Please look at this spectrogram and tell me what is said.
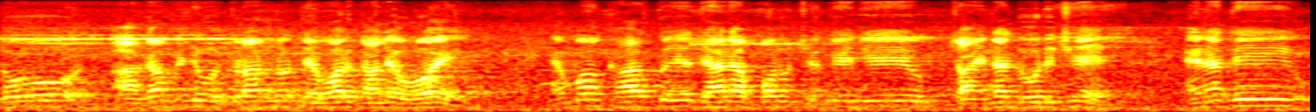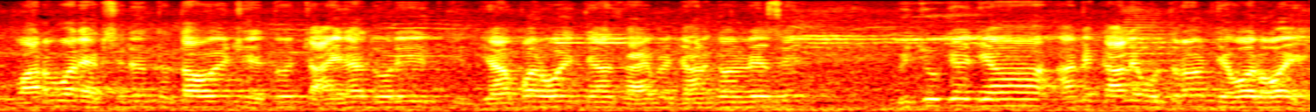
તો આગામી જે ઉત્તરાયણનો તહેવાર કાલે હોય, એમાં ખાસ તો એ ધ્યાન આપવાનું છે કે જે ચાઇના દોરી છે, એનાથી વારંવાર એક્સિડન્ટ થતા હોય છે. તો ચાઇના દોરી જ્યાં પણ હોય ત્યાં સાહેબને જાણ કરવાની રહેશે. બીજું કે જ્યાં અને કાલે ઉત્તરાયણ તહેવાર હોય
